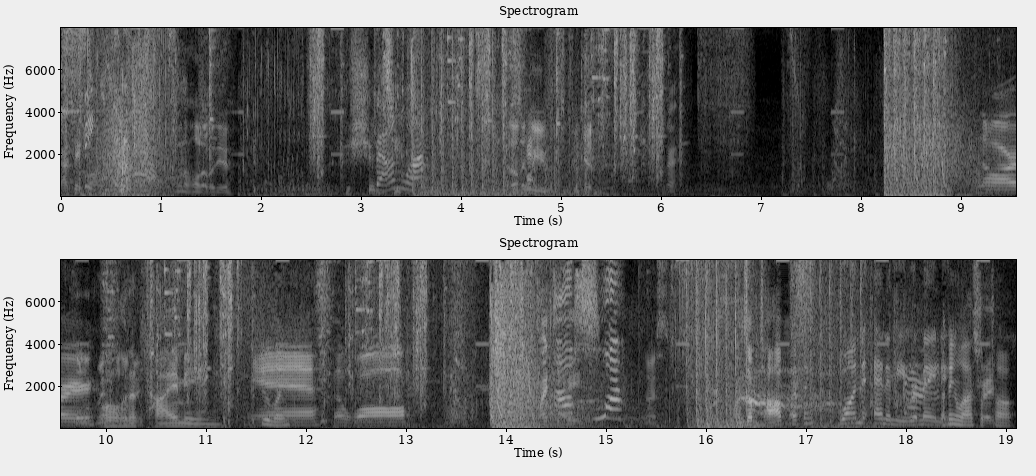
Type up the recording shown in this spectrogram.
I take one. this? I'm gonna hold it with you. You should Found see. one. I don't think we peek it. Okay. Nor. Oh, the timing. Yeah, the wall. My teammate. Ah, nice. One's up top, I think. One enemy remaining. I think last up right. top.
